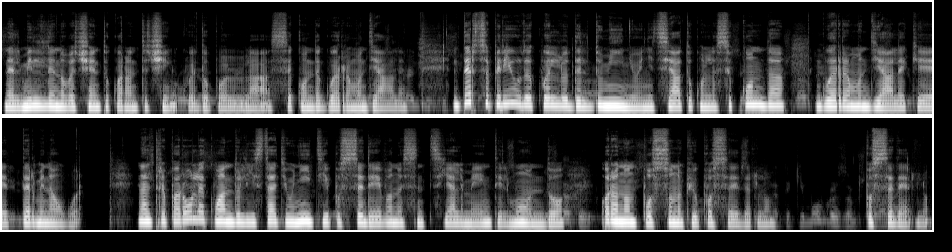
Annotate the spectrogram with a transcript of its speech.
nel 1945, dopo la seconda guerra mondiale. Il terzo periodo è quello del dominio, iniziato con la seconda guerra mondiale che termina ora. In altre parole, quando gli Stati Uniti possedevano essenzialmente il mondo, ora non possono più possederlo. possederlo.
